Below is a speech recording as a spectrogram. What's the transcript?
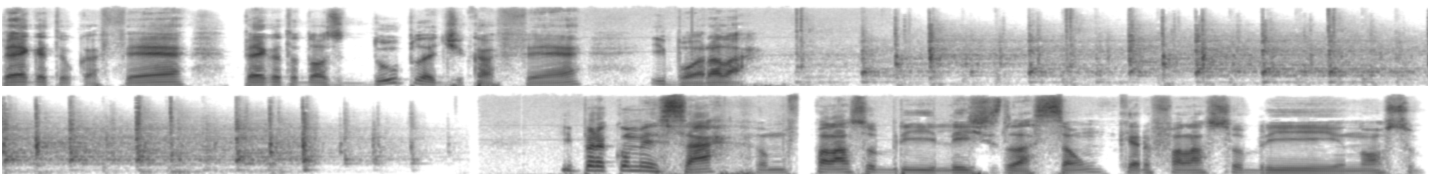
Pega teu café, pega tua dose dupla de café e bora lá. E para começar, vamos falar sobre legislação. Quero falar sobre o nosso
